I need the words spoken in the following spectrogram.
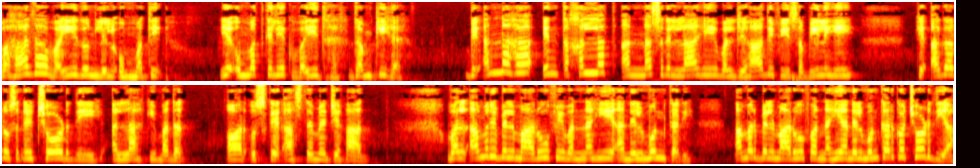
وہذا وعید لل امتی یہ امت کے لیے ایک وعید ہے، دھمکی ہے۔ بے انہا ان تخلت ان نصر اللہ ول جہاد فی سبیلی ہی کہ اگر اس نے چھوڑ دی اللہ کی مدد اور اس کے راستے میں جہاد۔ ول امر بال معروف و نہیں انل من کری امر بال معروف اور نہیں انل منکر کو چھوڑ دیا۔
